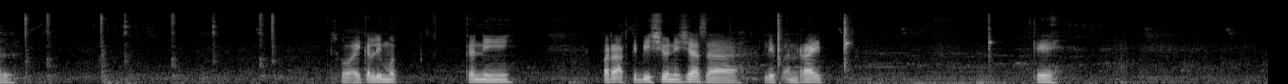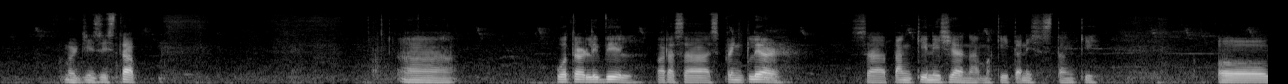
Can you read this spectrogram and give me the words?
Signal so ay kalimot kani para activation ni siya sa left and right. Okay. Emergency stop. Ah, water level para sa sprinkler sa tangki ni siya na makita ni sa tangki. O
